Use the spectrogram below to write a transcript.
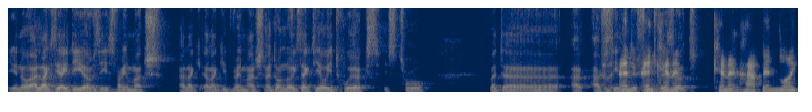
you know, I like the idea of this very much. I like, I like it very much. I don't know exactly how it works. It's true, but uh, I, I've seen And- the different and can it- results. Can it happen like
